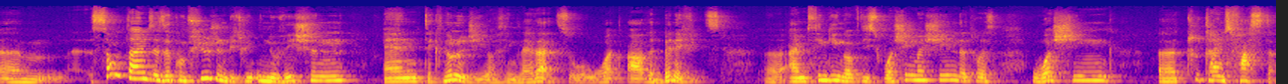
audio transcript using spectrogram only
Um, sometimes there's a confusion between innovation and technology or things like that. So, what are the benefits? Uh, I'm thinking of this washing machine that was washing uh, two times faster.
